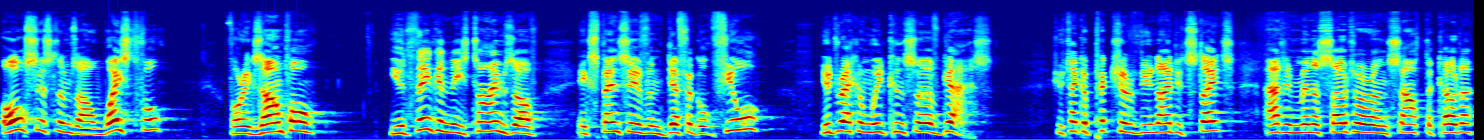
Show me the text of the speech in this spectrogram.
All systems are wasteful. For example, you'd think in these times of expensive and difficult fuel, you'd reckon we'd conserve gas. If you take a picture of the United States out in Minnesota and South Dakota,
